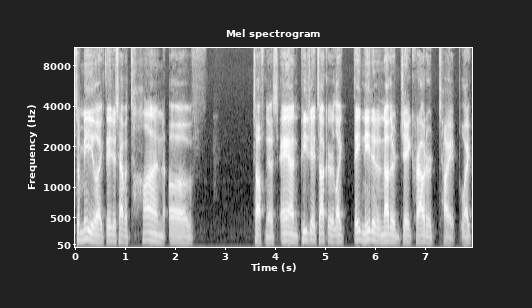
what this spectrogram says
to me, like they just have a ton of toughness. And PJ Tucker, like they needed another Jay Crowder type, like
